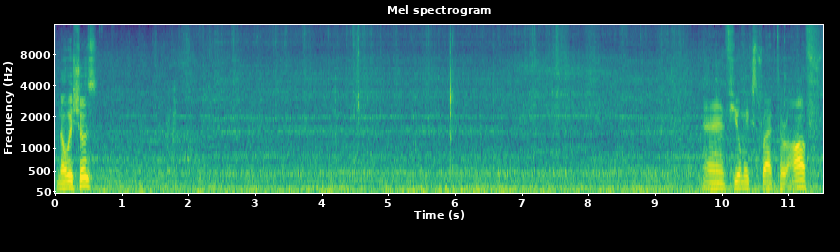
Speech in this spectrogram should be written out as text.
No issues. And fume extractor off.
